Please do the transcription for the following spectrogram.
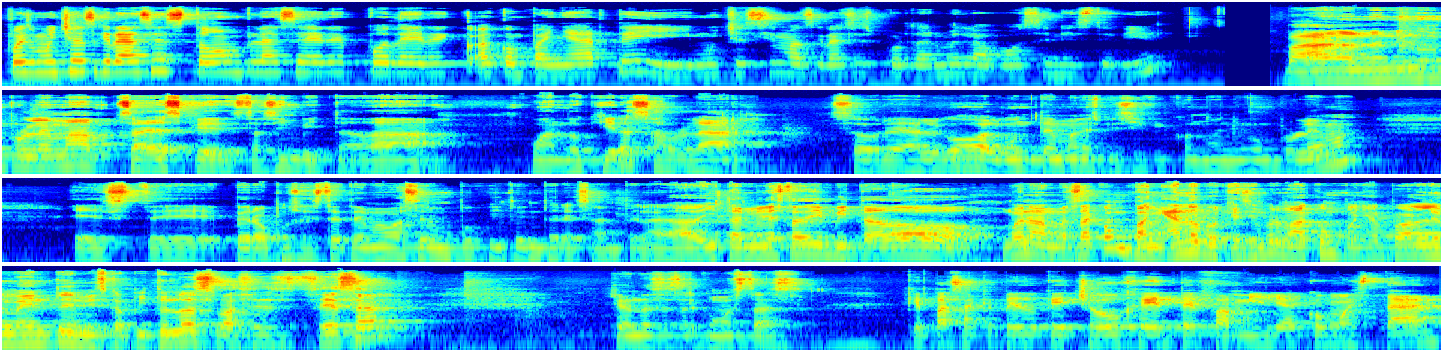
Pues muchas gracias, todo un placer poder acompañarte y muchísimas gracias por darme la voz en este día. Va, no, hay ningún problema. Sabes que estás invitada cuando quieras hablar sobre algo, algún tema en específico, no hay ningún problema. Este, pero pues este tema va a ser un poquito interesante, la verdad. Y también está invitado, bueno, me está acompañando porque siempre me va a acompañar probablemente en mis capítulos, va a ser César. ¿Qué onda, César? ¿Cómo estás? ¿Qué pasa? ¿Qué pedo? ¿Qué show, gente, familia? ¿Cómo están?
